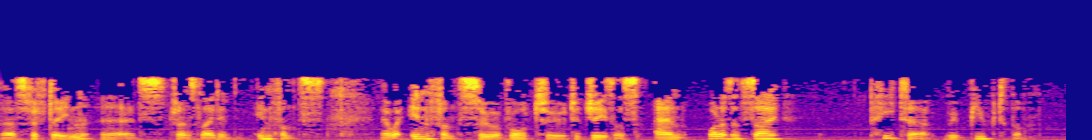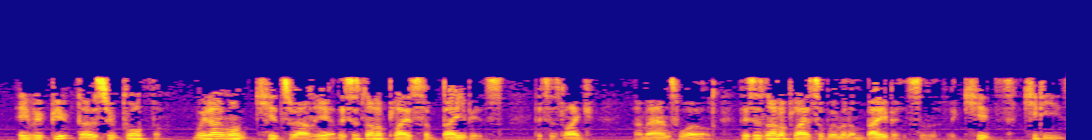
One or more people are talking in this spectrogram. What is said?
verse 15. Uh, it's translated infants. There were infants who were brought to, to Jesus, and what does it say? Peter rebuked them. He rebuked those who brought them. We don't want kids around here. This is not a place for babies. This is like a man's world. This is not a place of women and babies, and kids, kiddies.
